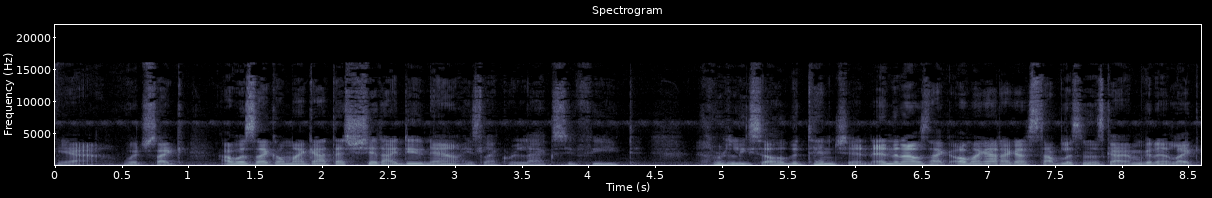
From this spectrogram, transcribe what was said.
Yeah, which like I was like, oh my god, that's shit I do now. He's like, relax your feet, release all the tension, and then I was like, oh my god, I gotta stop listening to this guy. I'm gonna like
